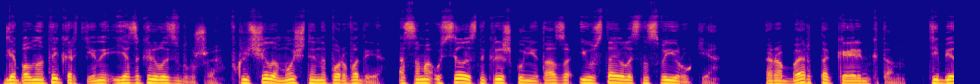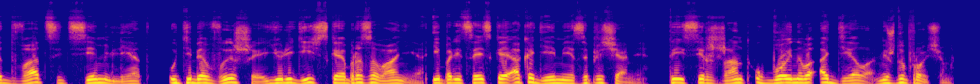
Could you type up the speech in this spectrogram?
Для полноты картины я закрылась в душе, включила мощный напор воды, а сама уселась на крышку унитаза и уставилась на свои руки. «Роберта Кэррингтон, тебе 27 лет, у тебя высшее юридическое образование и полицейская академия за плечами. Ты сержант убойного отдела, между прочим,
